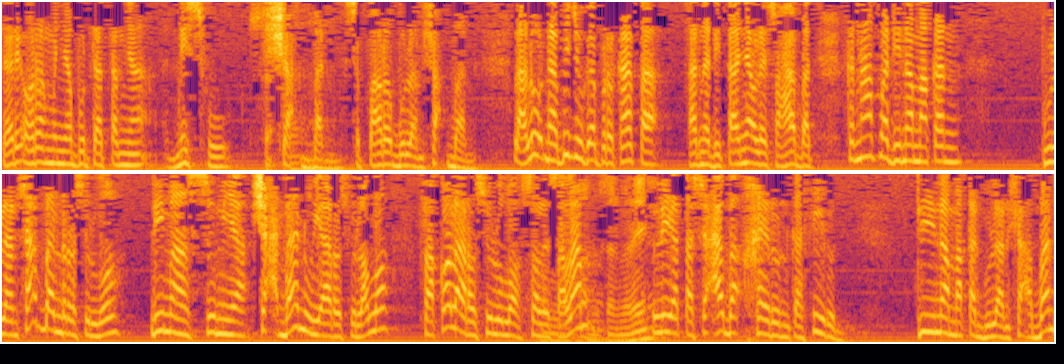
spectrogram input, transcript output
dari orang menyambut datangnya nisfu Sya'ban, separuh bulan Sya'ban. Lalu Nabi juga berkata karena ditanya oleh sahabat, "Kenapa dinamakan bulan Sya'ban Rasulullah?" lima sumia sya'banu ya Rasulullah. Faqala Rasulullah sallallahu alaihi wasallam lihat sya'aba khairun katsirun dinamakan bulan Sya'ban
